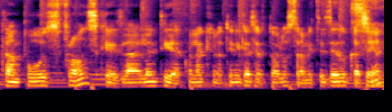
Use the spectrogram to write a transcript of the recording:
Campus France, que es la, la entidad con la que uno tiene que hacer todos los trámites de educación,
